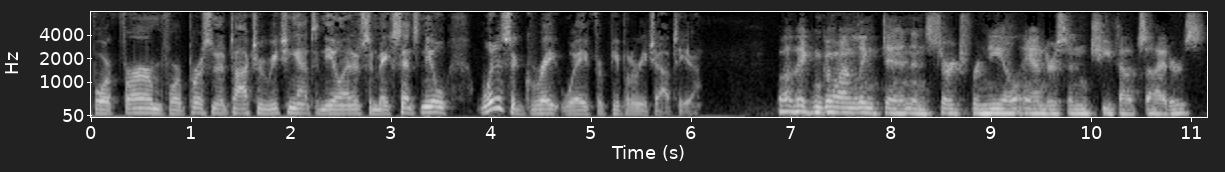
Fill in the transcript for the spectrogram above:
for a firm for a person to talk to, reaching out to Neil Anderson makes sense. Neil, what is a great way for people to reach out to you? Well, they can go on LinkedIn and search for Neil Anderson Chief Outsiders,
